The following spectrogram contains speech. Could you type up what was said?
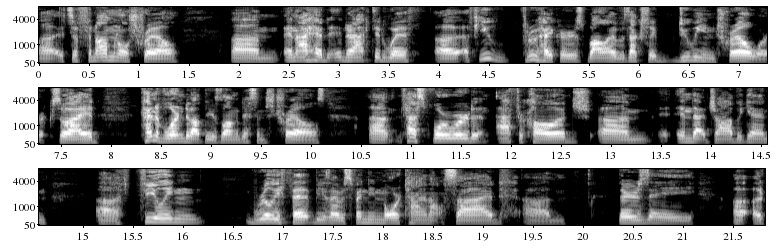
Uh, it's a phenomenal trail. Um, and I had interacted with uh, a few through hikers while I was actually doing trail work. So I had kind of learned about these long distance trails. Um, fast forward after college, um, in that job again, uh, feeling really fit because I was spending more time outside. Um, there's a, a,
